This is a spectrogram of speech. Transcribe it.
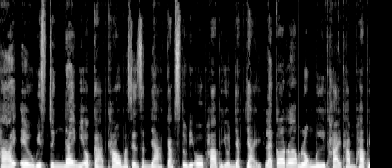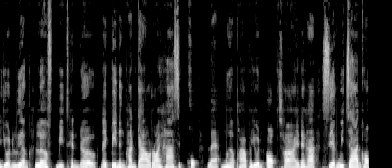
ท้ายเอลวิสจึงได้มีโอกาสเข้ามาเซ็นสัญญากับสตูดิโอภาพยนตร์ยักษ์ใหญ่ และก็เริ่มลงมือถ่ายทำภาพยนตร์เรื่อง Love Me Tender ในปี 1956 และเมื่อภาพยนตร์ออกฉายนะคะ เสียงวิจารณ์ของ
